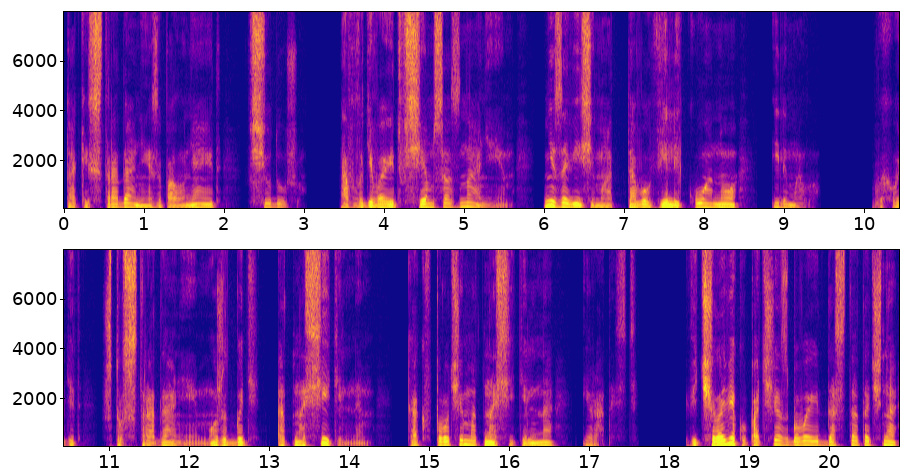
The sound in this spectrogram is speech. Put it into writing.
Так и страдание заполняет всю душу, овладевает всем сознанием, независимо от того, велико оно или мало. Выходит, что страдание может быть относительным, как, впрочем, относительно и радость. Ведь человеку подчас бывает достаточно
